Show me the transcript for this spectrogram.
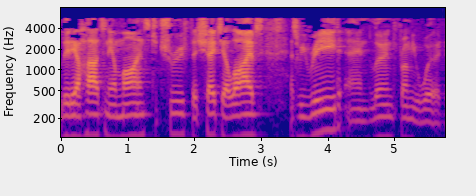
Lead our hearts and our minds to truth that shapes our lives as we read and learn from your word.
